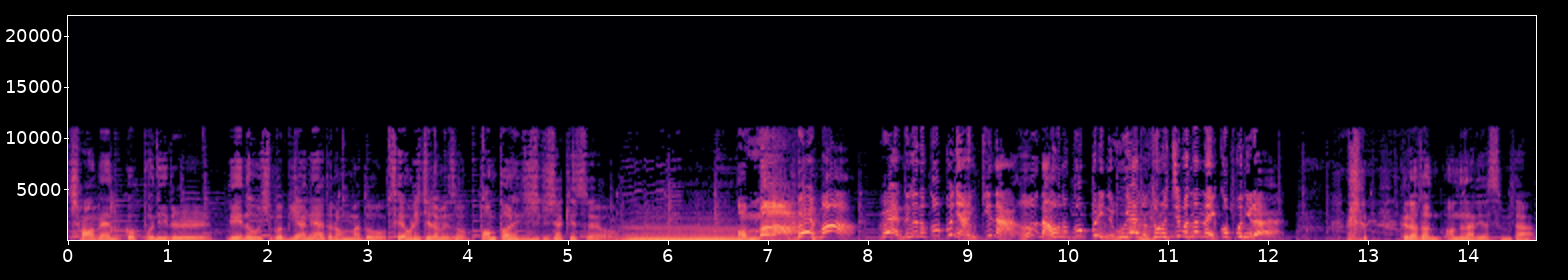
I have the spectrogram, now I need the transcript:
처음엔 꽃분이를 내놓으시고 미안해하던 엄마도 세월이 지나면서 뻔뻔해지기 시작했어요. 엄마! 왜 뭐? 왜 너희는 꽃분이 안 끼나? 어? 나오는 꽃분이를 우리 안으로 도로 집어넣나 이 꽃분이를 그러던 어느 날이었습니다.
